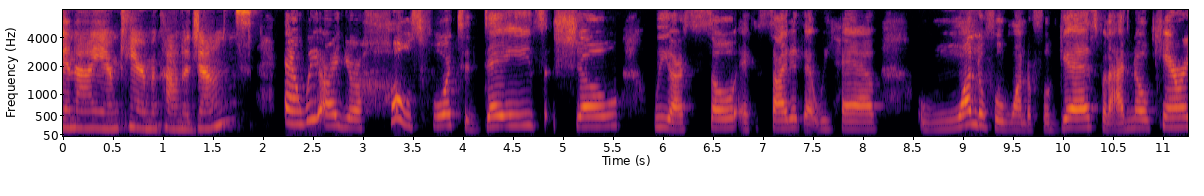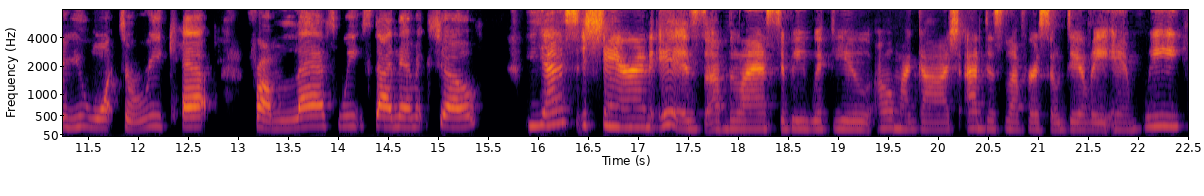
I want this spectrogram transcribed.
And I am Karen McConnell Jones. And we are your hosts for today's show. We are so excited that we have wonderful, wonderful guests. But I know, Karen, you want to recap from last week's dynamic show. Yes, Sharon, it is a blast to be with you. Oh my gosh, I just love her so dearly. And we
